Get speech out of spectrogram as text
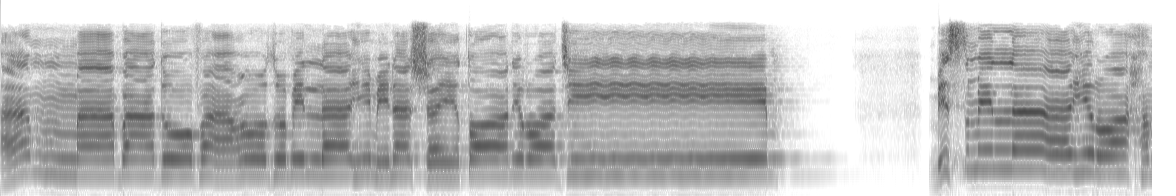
أما بعد فأعوذ بالله من الشيطان الرجيم. بسم الله الرحمن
